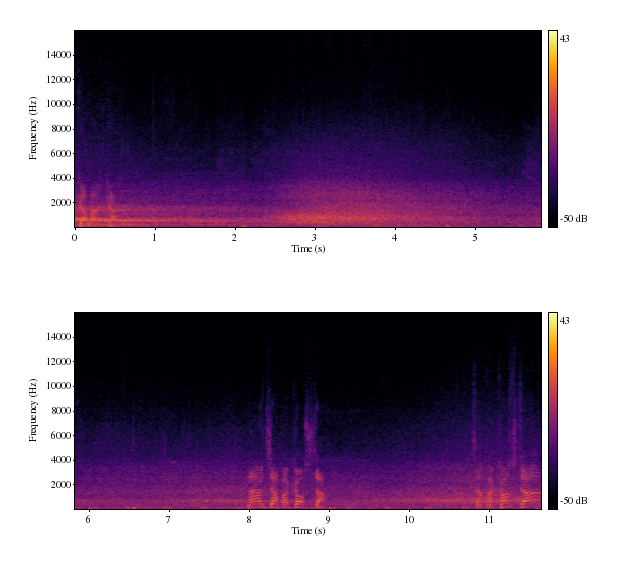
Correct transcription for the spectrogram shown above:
Scamacca. Now Zappacosta. Zappacosta.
